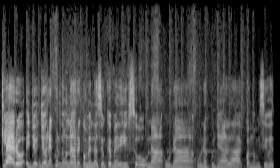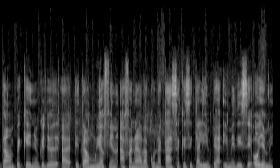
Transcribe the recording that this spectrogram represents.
Claro, yo, yo recuerdo una recomendación que me hizo una, una, una cuñada cuando mis hijos estaban pequeños, que yo ah, estaba muy afan- afanada con la casa, que si está limpia, y me dice, óyeme,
